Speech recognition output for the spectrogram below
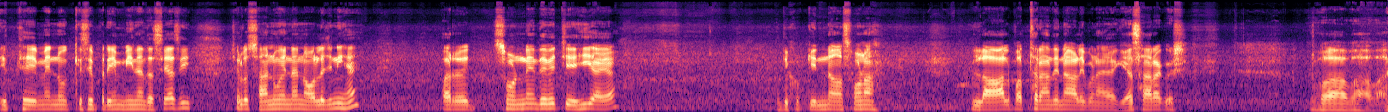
ਇੱਥੇ ਮੈਨੂੰ ਕਿਸੇ ਪ੍ਰੇਮੀ ਨੇ ਦੱਸਿਆ ਸੀ, ਚਲੋ ਸਾਨੂੰ ਇਹਨਾਂ ਨੌਲੇਜ ਨਹੀਂ ਹੈ, ਪਰ ਸੁਣਨੇ ਦੇ ਵਿੱਚ ਇਹੀ ਆਇਆ। ਦੇਖੋ ਕਿੰਨਾ ਸੋਹਣਾ ਲਾਲ ਪੱਥਰਾਂ ਦੇ ਨਾਲ ਹੀ ਬਣਾਇਆ ਗਿਆ ਸਾਰਾ ਕੁਝ ਵਾਹ ਵਾਹ ਵਾਹ,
